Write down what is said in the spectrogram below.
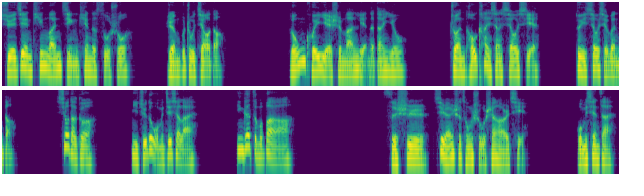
雪见听完景天的诉说，忍不住叫道：“龙葵也是满脸的担忧，转头看向萧邪，对萧邪问道：‘萧大哥，你觉得我们接下来应该怎么办啊？’此事既然是从蜀山而起，我们现在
